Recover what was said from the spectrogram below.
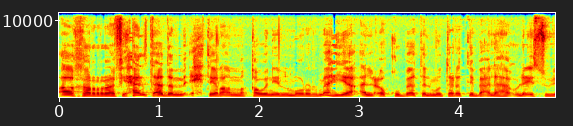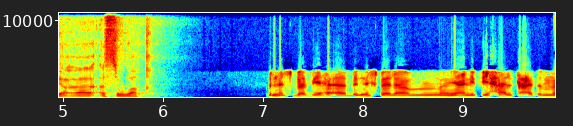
آخر في حالة عدم احترام قوانين المرور ما هي العقوبات المترتبة على هؤلاء السواق؟ بالنسبة في بالنسبة يعني في حالة عدم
